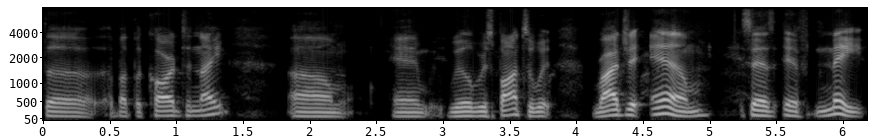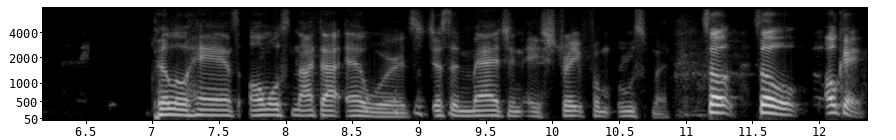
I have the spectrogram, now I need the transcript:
the about the card tonight, um, and we'll respond to it. Roger M says if Nate pillow hands almost knocked out Edwards, just imagine a straight from Usman. So so okay,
